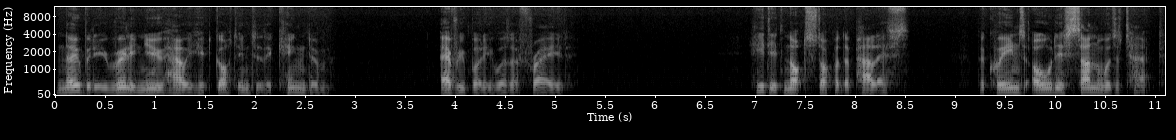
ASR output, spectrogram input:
Nobody really knew how he had got into the kingdom. Everybody was afraid. He did not stop at the palace. The queen's oldest son was attacked.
